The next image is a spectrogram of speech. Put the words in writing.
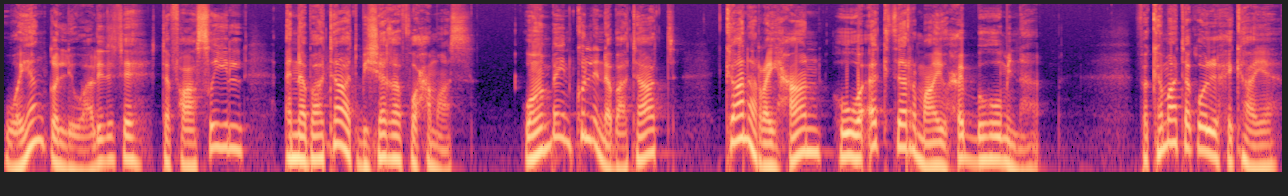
وينقل لوالدته تفاصيل النباتات بشغف وحماس. ومن بين كل النباتات كان الريحان هو أكثر ما يحبه منها. فكما تقول الحكاية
